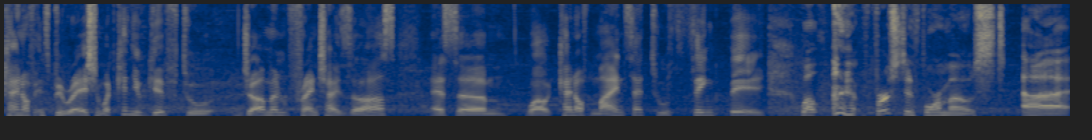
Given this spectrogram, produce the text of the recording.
Kind of inspiration, what can you give to German franchisors as um, well, kind of mindset to think big? Well, first and foremost, uh,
